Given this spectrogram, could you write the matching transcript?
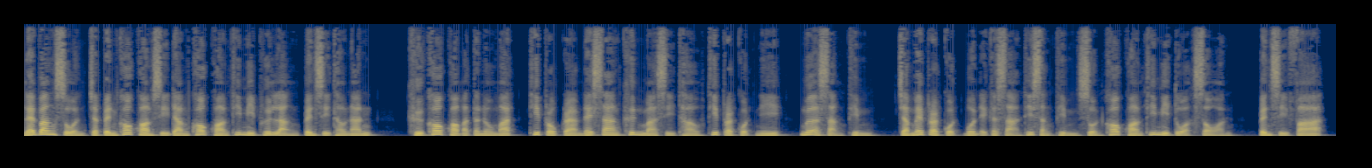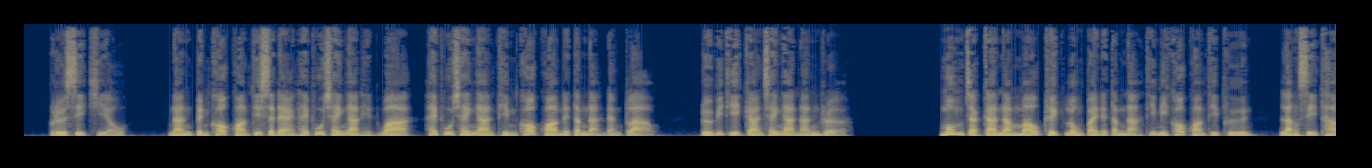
และบางส่วนจะเป็นข้อความสีดำข้อความที่มีพื้นหลังเป็นสีเทานั้น คือข้อความอัตโนมัติที่โปรแกรมได้สร้างขึ้นมาสีเทาที่ปรากฏนี้เมื่อสั่งพิมพ์จะไม่ปรากฏบนเอกสารที่สั่งพิมพ์ ส่วนข้อความที่มีตัวอักษร เป็นสีฟ้า หรือสีเขียว นั้นเป็นข้อความที่แสดงให้ผู้ใช้งานเห็นว่าให้ผู้ใช้งานพิมพ์ข้อความในตำแหน่งดังกล่าว โดยวิธีการใช้งานนั้นเรอม่มจากการนำเมาส์คลิกลงไปในตำแหน่งที่มีข้อความที่พื้น หลังสีเทา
